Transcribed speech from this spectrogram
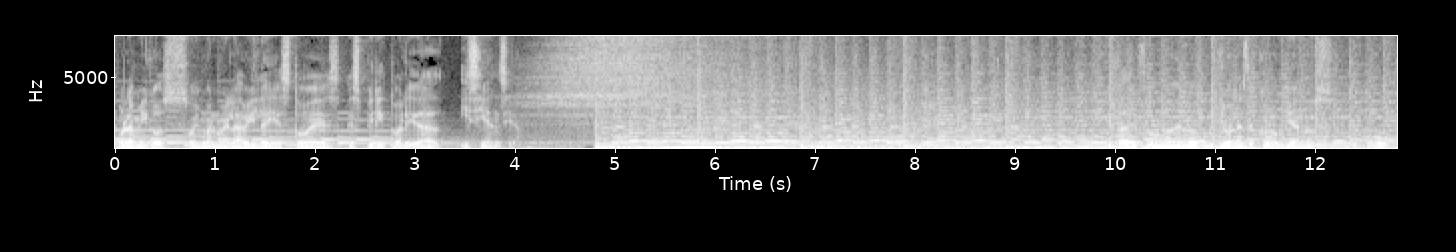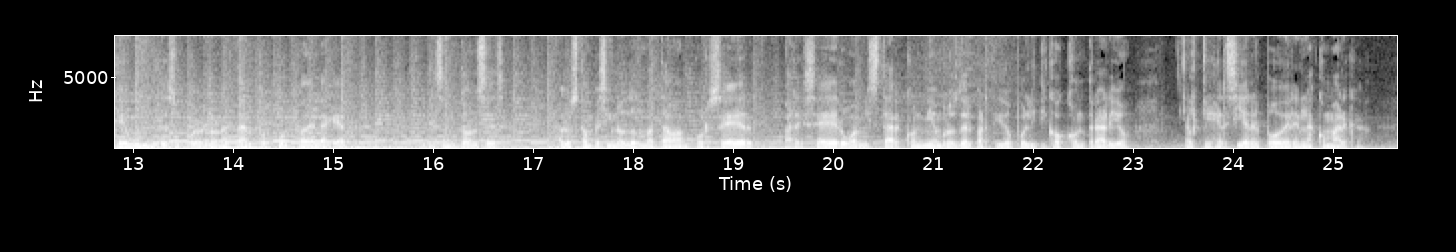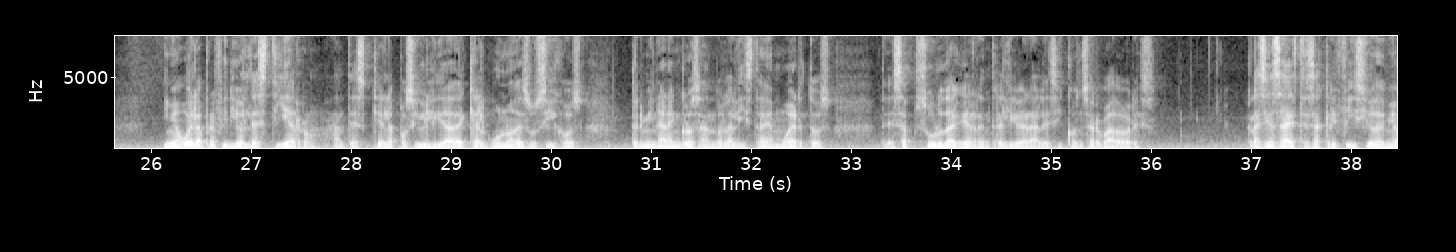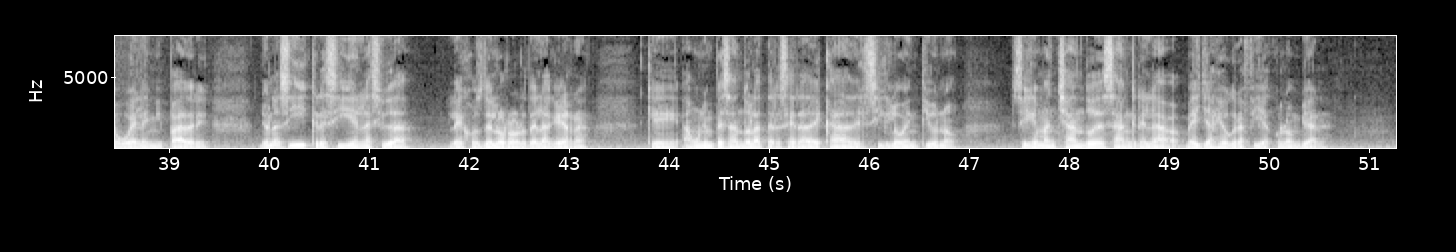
Hola amigos, soy Manuel Ávila y esto es Espiritualidad y Ciencia. Mi padre fue uno de los millones de colombianos que tuvo que huir de su pueblo natal por culpa de la guerra. En ese entonces, a los campesinos los mataban por ser, parecer o amistar con miembros del partido político contrario al que ejerciera el poder en la comarca. Y mi abuela prefirió el destierro antes que la posibilidad de que alguno de sus hijos terminara engrosando la lista de muertos de esa absurda guerra entre liberales y conservadores. Gracias a este sacrificio de mi abuela y mi padre, yo nací y crecí en la ciudad, lejos del horror de la guerra, que, aún empezando la tercera década del siglo XXI, sigue manchando de sangre la bella geografía colombiana.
